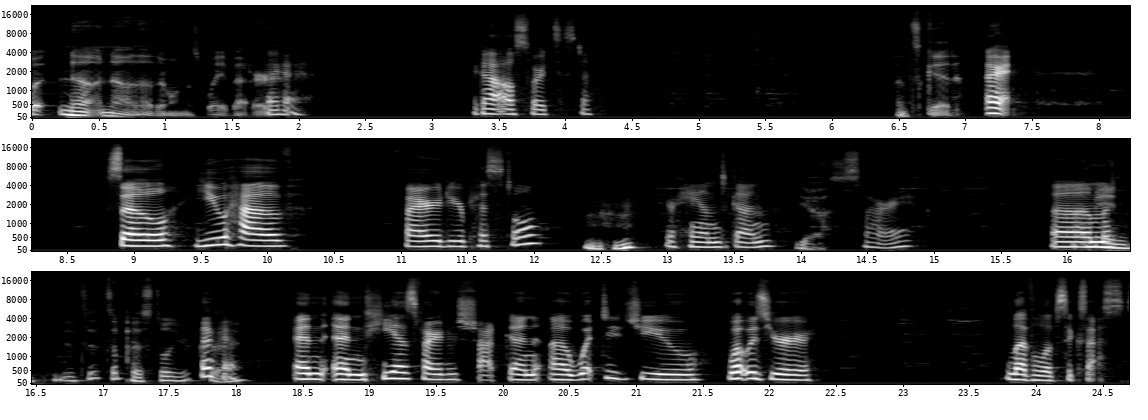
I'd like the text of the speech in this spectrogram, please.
But no, no, the other one was way better. Okay. I got all sorts of stuff. That's good. All right. So you have fired your pistol, Mm-hmm. your handgun. Yes. Sorry. I Um, mean, it's, it's a pistol. You're Okay. and and he has fired his shotgun. Uh, what did you? What was your level of success?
